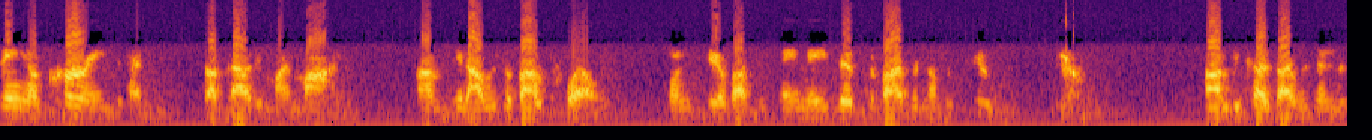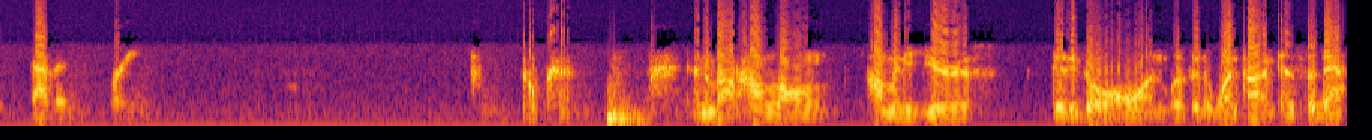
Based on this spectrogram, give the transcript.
thing occurring that stuck out in my mind. Um, and I was about 12. I want to say about the same age as survivor number two. Yeah. Um, because I was in the seventh grade. Okay. And about how long, how many years did it go on? Was it a one-time incident?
